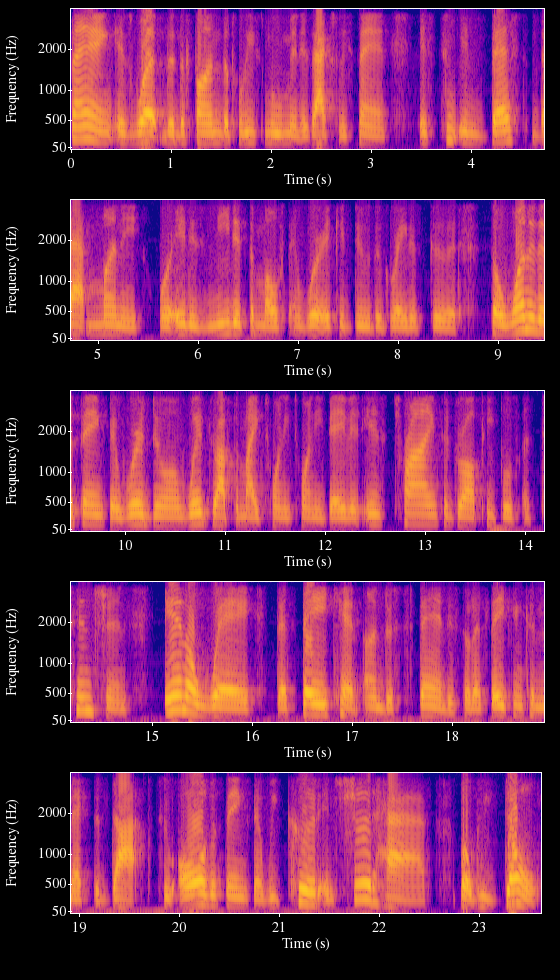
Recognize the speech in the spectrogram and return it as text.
saying is what the defund the police movement is actually saying is to invest that money where it is needed the most and where it could do the greatest good. So one of the things that we're doing with Drop the Mic 2020, David, is trying to draw people's attention in a way that they can understand it so that they can connect the dots to all the things that we could and should have, but we don't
